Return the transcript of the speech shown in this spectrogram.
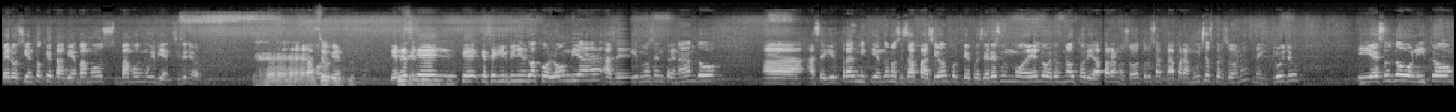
pero siento que también vamos, vamos muy bien, sí señor. Vamos bien. Tienes que, que, que seguir viniendo a Colombia, a seguirnos entrenando, a, seguir transmitiéndonos esa pasión, porque pues eres un modelo, eres una autoridad para nosotros acá, para muchas personas, me incluyo, y eso es lo bonito,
